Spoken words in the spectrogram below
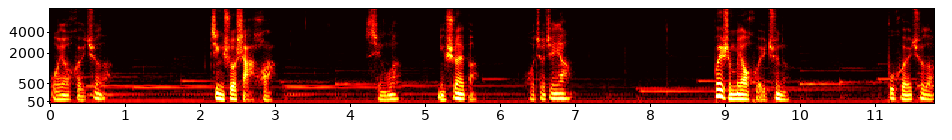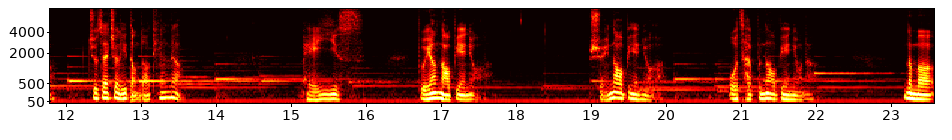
我要回去了。净说傻话。行了，你睡吧，我就这样。为什么要回去呢？不回去了，就在这里等到天亮。没意思，不要闹别扭。谁闹别扭了？我才不闹别扭呢。那么，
